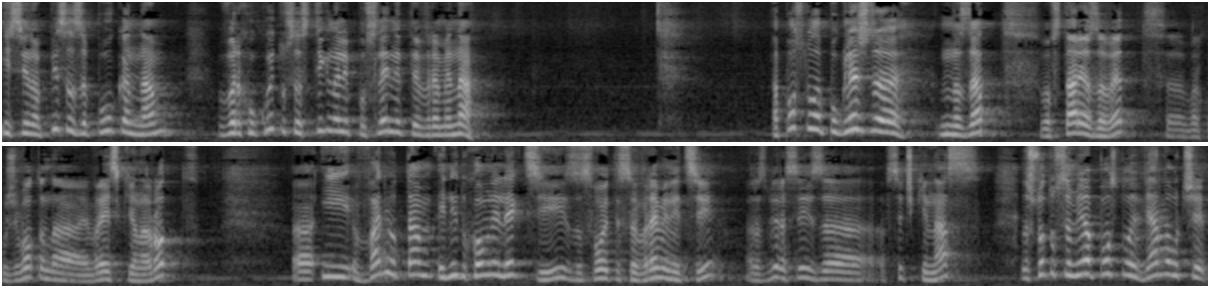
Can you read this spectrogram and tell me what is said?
и се написа за полука нам, върху които са стигнали последните времена. Апостола поглежда назад в Стария Завет върху живота на еврейския народ и вади оттам едни духовни лекции за своите съвременици, разбира се и за всички нас, защото самия апостол е вярвал, че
